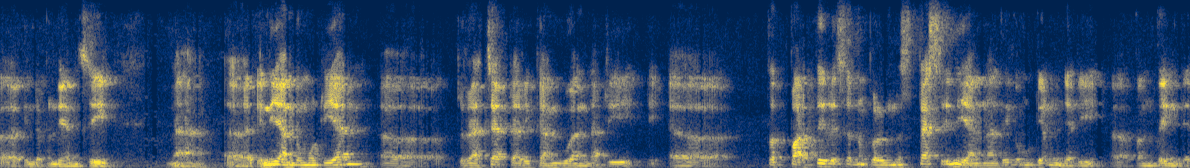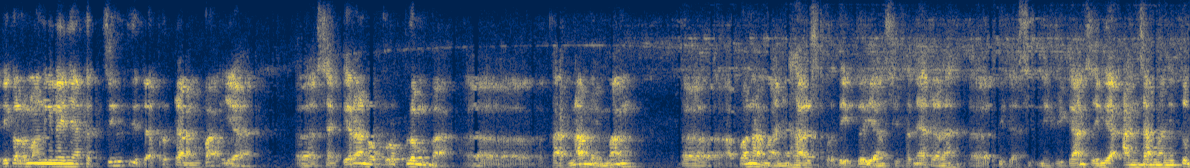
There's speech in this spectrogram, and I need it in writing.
eh, independensi. Nah, eh, ini yang kemudian eh, derajat dari gangguan tadi eh, party reasonableness test ini yang nanti kemudian menjadi eh, penting. Jadi kalau nilainya kecil tidak berdampak ya eh, saya kira no problem Pak Eh, karena memang eh, apa namanya hal seperti itu yang sifatnya adalah eh, tidak signifikan sehingga ancaman itu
